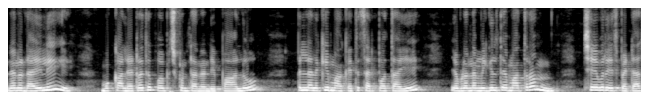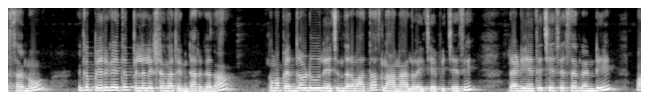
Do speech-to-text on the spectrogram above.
నేను డైలీ ముక్కాలు లీటర్ అయితే పోపించుకుంటానండి పాలు. పిల్లలకి మాకైతే సరిపోతాయి. ఎప్పుడన్నా మిగిలితే మాత్రం చేవరేసి వేసి పెట్టేస్తాను. ఇంకా పెరుగు అయితే పిల్లలు ఇష్టంగా తింటారు కదా. ఇంకా మా పెద్దోడు లేచిన తర్వాత స్నానాలు అవి చేపించేసి రెడీ అయితే చేసేసానండి. మా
